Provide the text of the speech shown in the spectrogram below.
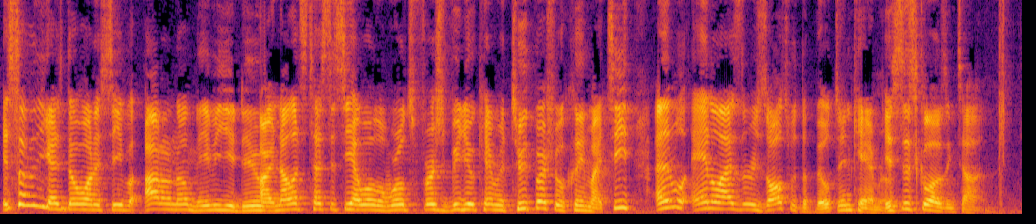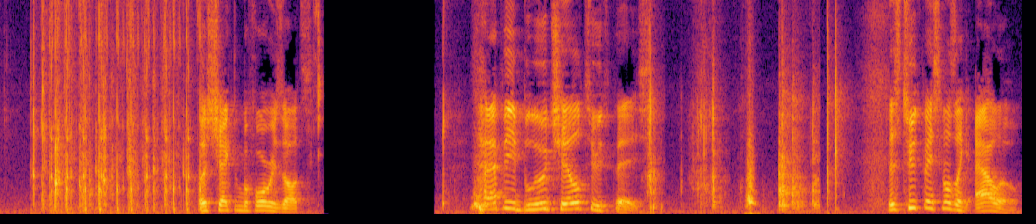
it's something you guys don't want to see, but I don't know, maybe you do. Alright, now let's test to see how well the world's first video camera toothbrush will clean my teeth, and then we'll analyze the results with the built-in camera. It's disclosing time. Let's check the before results. Happy Blue Chill toothpaste. This toothpaste smells like aloe.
